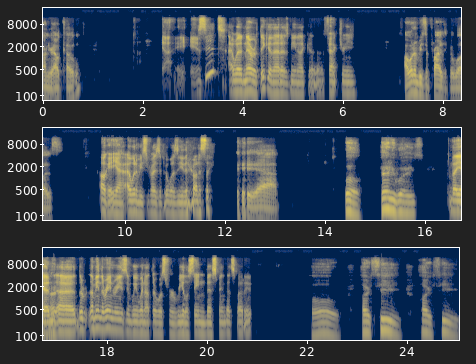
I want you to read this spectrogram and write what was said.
on your Elco. Yeah, is it? I would never think of that as being like a factory. I wouldn't be surprised if it was. Okay, yeah, I wouldn't be surprised if it was either, honestly. yeah. Well, anyways. But yeah, uh, the I mean, the main reason we went out there was for real estate investment. That's about it. Oh, I see. I see.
